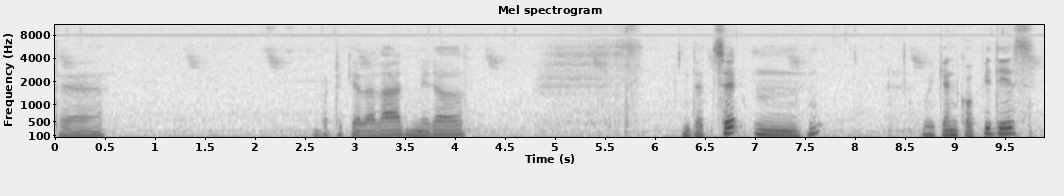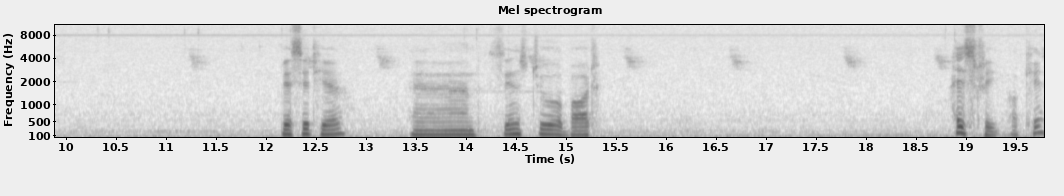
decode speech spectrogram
The vertical align middle. That's it. Mm -hmm. we can copy this. Paste it here. And change to about history okay?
